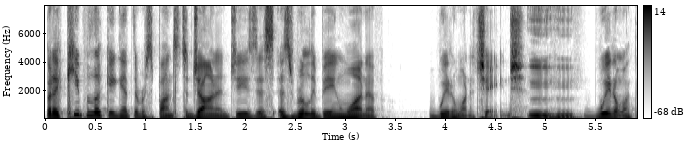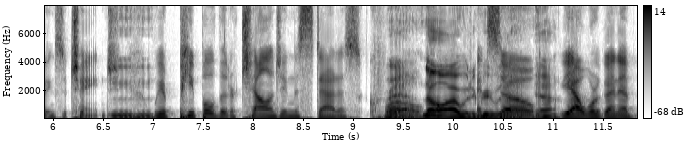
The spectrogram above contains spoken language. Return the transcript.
But I keep looking at the response to John and Jesus as really being one of we don't want to change. Mm-hmm. We don't want things to change. We have people that are challenging the status quo. Yeah. No, I would agree and with so that. Yeah. we're gonna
